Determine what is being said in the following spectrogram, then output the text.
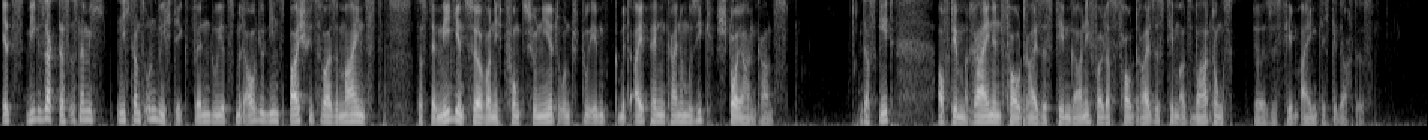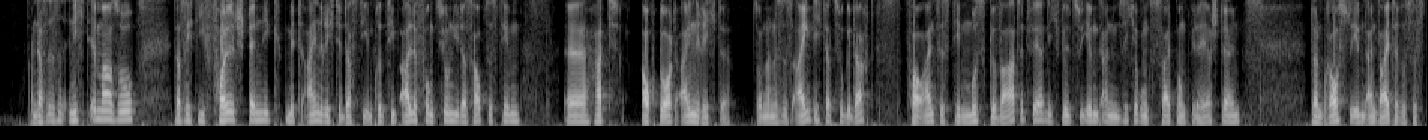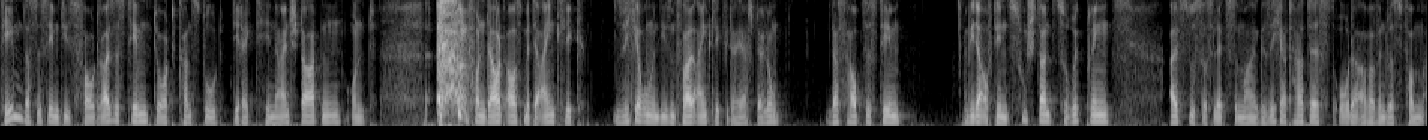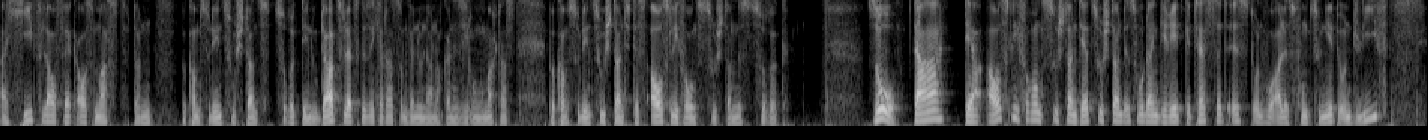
jetzt, wie gesagt, das ist nämlich nicht ganz unwichtig. Wenn du jetzt mit Audiodienst beispielsweise meinst, dass der Medienserver nicht funktioniert und du eben mit iPeng keine Musik steuern kannst. Das geht auf dem reinen V3-System gar nicht, weil das V3-System als Wartungssystem eigentlich gedacht ist. Und das ist nicht immer so, dass ich die vollständig mit einrichte, dass die im Prinzip alle Funktionen, die das Hauptsystem äh, hat, auch dort einrichte. Sondern es ist eigentlich dazu gedacht, V1-System muss gewartet werden. Ich will zu irgendeinem Sicherungszeitpunkt wiederherstellen dann brauchst du eben ein weiteres System. Das ist eben dieses V3-System. Dort kannst du direkt hineinstarten und von dort aus mit der Einklick-Sicherung, in diesem Fall Einklick-Wiederherstellung, das Hauptsystem wieder auf den Zustand zurückbringen, als du es das letzte Mal gesichert hattest. Oder aber wenn du es vom Archivlaufwerk aus machst, dann bekommst du den Zustand zurück, den du da zuletzt gesichert hast. Und wenn du da noch keine Sicherung gemacht hast, bekommst du den Zustand des Auslieferungszustandes zurück. So, da der Auslieferungszustand der Zustand ist, wo dein Gerät getestet ist und wo alles funktionierte und lief,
